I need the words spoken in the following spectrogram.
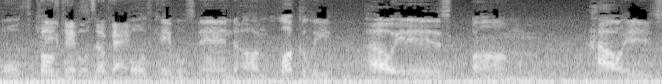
both Both cables, okay. Both cables, and um, luckily, how it is, um, how it is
